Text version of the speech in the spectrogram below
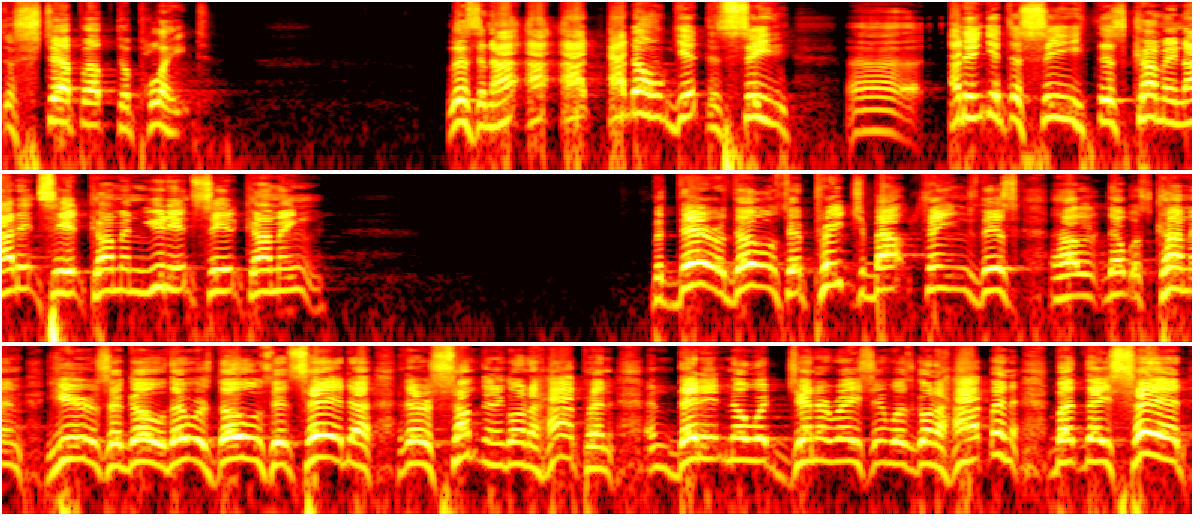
to step up the plate. Listen, I, I, I don't get to see, uh, I didn't get to see this coming. I didn't see it coming. You didn't see it coming. But there are those that preach about things this uh, that was coming years ago. There was those that said uh, there's something going to happen, and they didn't know what generation was going to happen, but they said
